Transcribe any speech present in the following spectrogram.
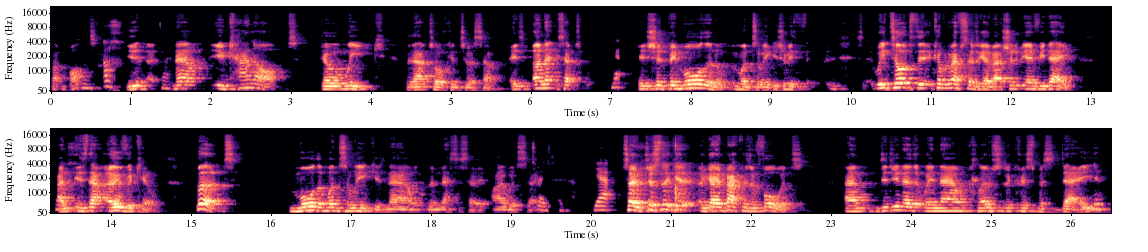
it's like what? Oh, you, uh, now you cannot go a week without talking to a seller. It's unacceptable. Yeah. It should be more than once a week. It should be. we talked a couple of episodes ago about should it be every day, and is that overkill? But more than once a week is now the necessary. I would say. Totally. Yeah. So just look at uh, going backwards and forwards. Um, did you know that we're now closer to Christmas Day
